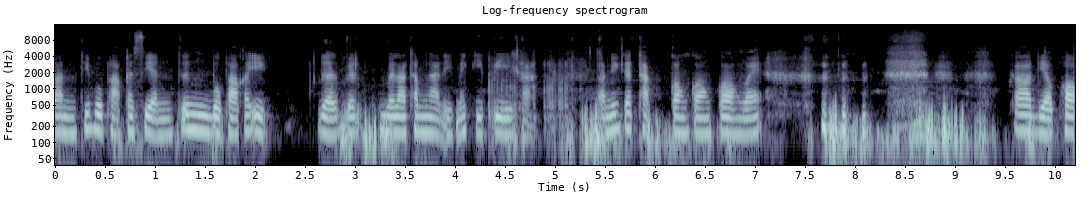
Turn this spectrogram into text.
ตอนที่บุภาเกษียณ ซึ่งบุภาก็อีกเหลือเวลาทำงานอีกไม่กี่ปีค่ะ ตอนนี้ก็ถักกองกองกองไว้ ก็เดี๋ยวพอ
